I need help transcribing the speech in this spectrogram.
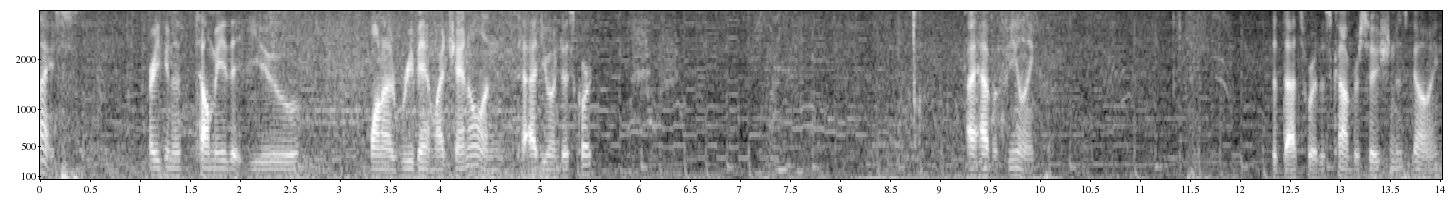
Nice. Are you gonna tell me that you want to revamp my channel and to add you on Discord? I have a feeling that's where this conversation is going.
